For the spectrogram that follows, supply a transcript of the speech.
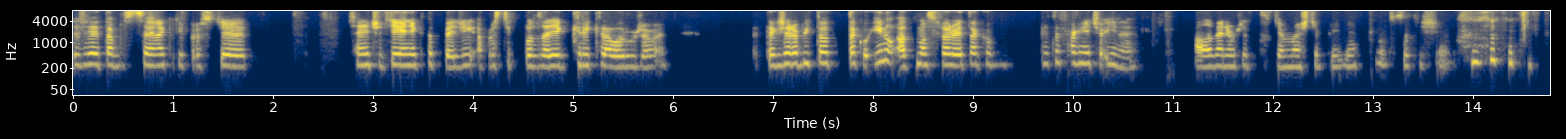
že je tam scéna, kedy proste sa niečo deje, niekto peží a proste pozadie kriklavo rúžové. Takže robí to takú inú atmosféru, je to, ako, je to fakt niečo iné. Ale verím, že to temno ešte príde. No to sa teším.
